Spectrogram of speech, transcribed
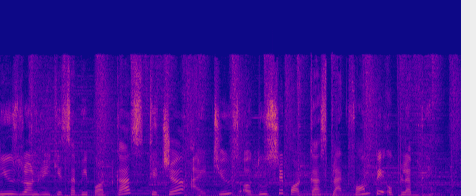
न्यूज़ लॉन्ड्री के सभी पॉडकास्ट ट्विटर आईटीज और दूसरे पॉडकास्ट प्लेटफॉर्म पे उपलब्ध हैं।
